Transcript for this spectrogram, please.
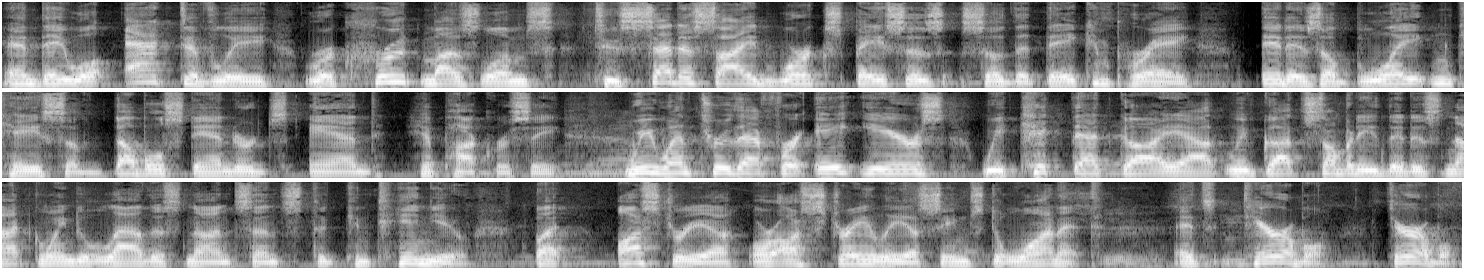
And they will actively recruit Muslims to set aside workspaces so that they can pray. It is a blatant case of double standards and hypocrisy. We went through that for eight years. We kicked that guy out. We've got somebody that is not going to allow this nonsense to continue. But Austria or Australia seems to want it. It's terrible, terrible.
